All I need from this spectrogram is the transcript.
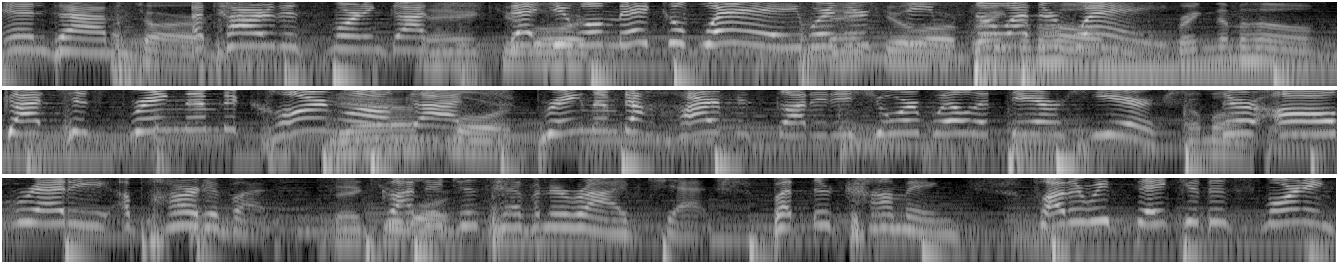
and um, Atara. Atara this morning, God. Thank you, that you will make a way where Thank there seems no other home. way. Bring them home. God, just bring them to Cornwall, Yes, God. Lord. Bring them to Harvest, God. It is your will that they are here. Come on. They're already a part of us. Thank you, God, they just haven't arrived yet, but they're coming. Father, we thank you this morning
